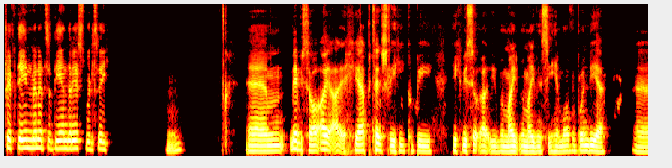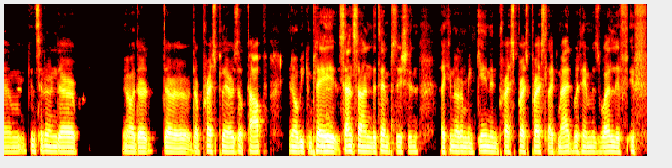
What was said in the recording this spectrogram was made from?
fifteen minutes at the end of this. We'll see. Hmm. Um, maybe so. I, I, yeah, potentially he could be. He could be so. Uh, we might, we might even see him over Buendia. Um, considering their, you know, their their their press players up top. You know, we can play Sanson in the ten position, like another McGinn, and press, press, press like mad with him as well. If if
